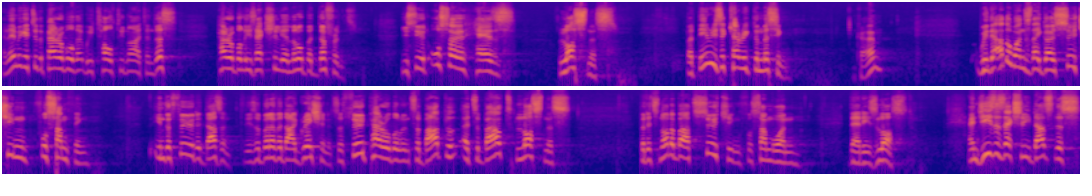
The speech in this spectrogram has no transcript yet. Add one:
And then we get to the parable that we told tonight. And this parable is actually a little bit different. You see, it also has lostness, but there is a character missing. Okay? When the other ones, they go searching for something. In the third, it doesn't. There's a bit of a digression. It's a third parable, and it's about, it's about lostness, but it's not about searching for someone that is lost. And Jesus actually does this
